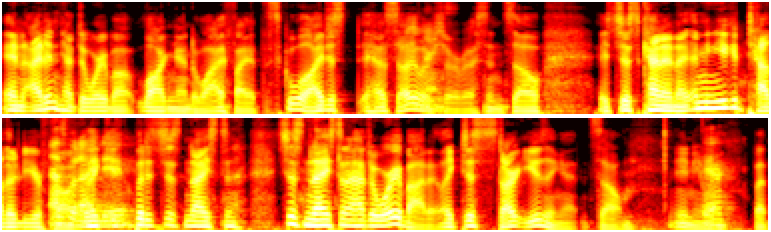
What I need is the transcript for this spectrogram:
and I didn't have to worry about logging onto Wi-Fi at the school. I just it has cellular Nice. service and so it's just kind of nice. I mean, you can tether to your phone, That's what I like, it- but it's just nice to it's just nice to not have to worry about it. Like just start using it. So anyway, Fair. but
